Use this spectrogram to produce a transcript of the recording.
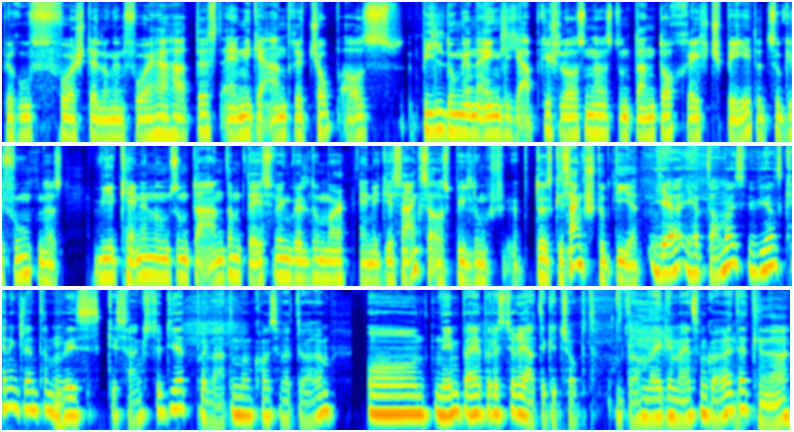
Berufsvorstellungen vorher hattest, einige andere Jobausbildungen eigentlich abgeschlossen hast und dann doch recht spät dazu gefunden hast. Wir kennen uns unter anderem deswegen, weil du mal eine Gesangsausbildung, du hast Gesang studiert. Ja, ich habe damals, wie wir uns kennengelernt haben, mhm. habe ich Gesang studiert, privat und beim Konservatorium und nebenbei bei der Styriate gejobbt. Und da haben wir gemeinsam gearbeitet. Genau.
